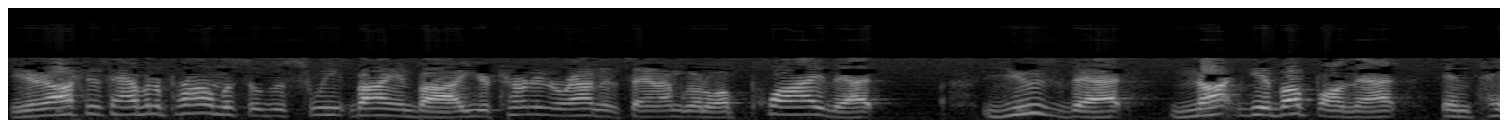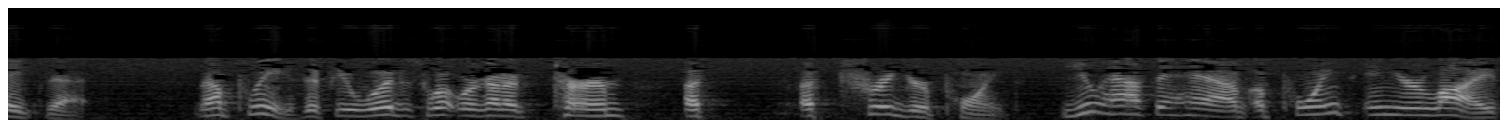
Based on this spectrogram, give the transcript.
You're not just having a promise of the sweet by and by. You're turning around and saying, I'm going to apply that, use that, not give up on that, and take that. Now, please, if you would, it's what we're going to term a, a trigger point. You have to have a point in your life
